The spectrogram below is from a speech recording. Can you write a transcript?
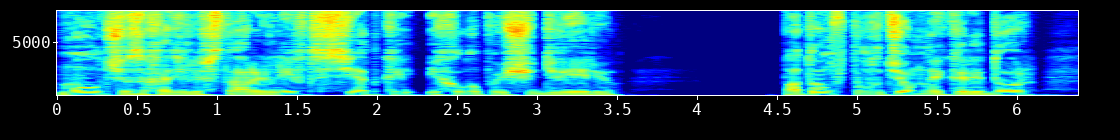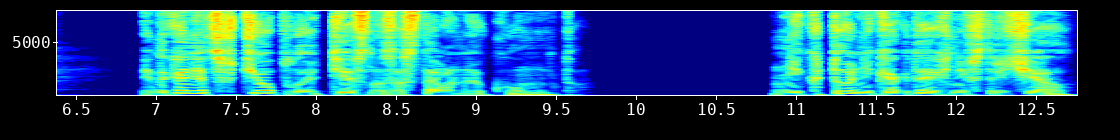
Молча заходили в старый лифт с сеткой и хлопающей дверью, потом в полутемный коридор и, наконец, в теплую, тесно заставленную комнату. Никто никогда их не встречал.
